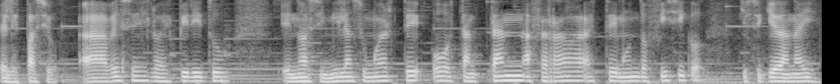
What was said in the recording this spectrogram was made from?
el espacio. A veces los espíritus eh, no asimilan su muerte o están tan aferrados a este mundo físico que se quedan ahí.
